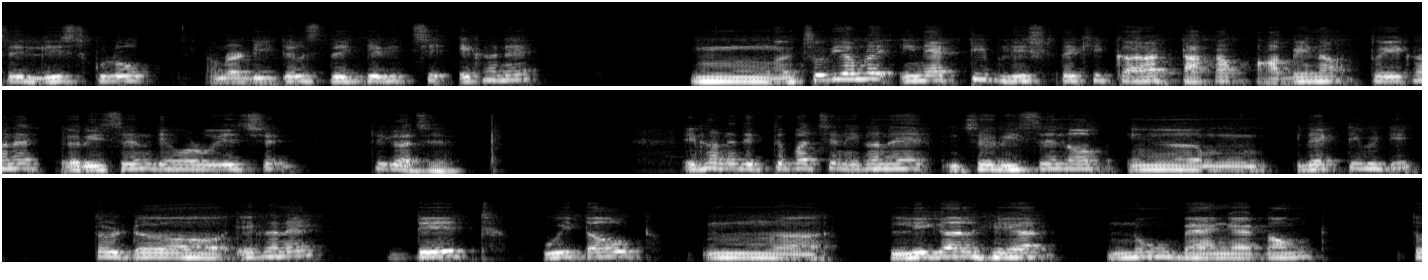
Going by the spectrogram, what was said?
সেই লিস্টগুলো আমরা ডিটেলস দেখিয়ে দিচ্ছি। এখানে যদি আমরা ইনঅ্যাক্টিভ লিস্ট দেখি, কারা টাকা পাবে না, তো এখানে রিসেন্ট দেওয়া রয়েছে, ঠিক আছে? এখানে দেখতে পাচ্ছেন, এখানে যে রিসেন্ট অফ ইনঅ্যাক্টিভিটি তো এখানে date without legal heir no bank account তো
